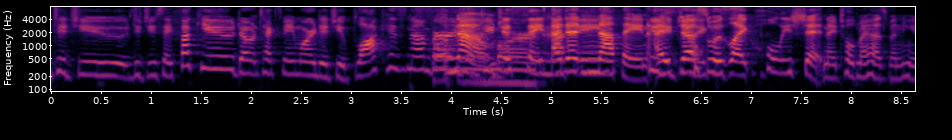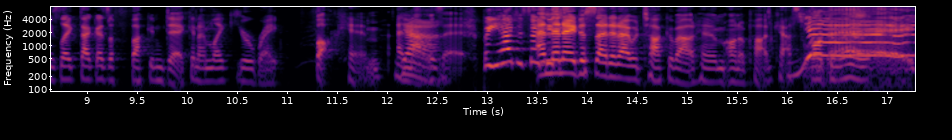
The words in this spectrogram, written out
Did you did you say fuck you? Don't text me anymore. Did you block his number? Fuck No. Did you just say I nothing? I did nothing. You I just like- was like, holy shit. And I told my husband, he's like, that guy's a fucking dick. And I'm like, you're right. Fuck him. And Yeah. that was it. But you had to say. And then I decided I would talk about him on a podcast. Yay!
